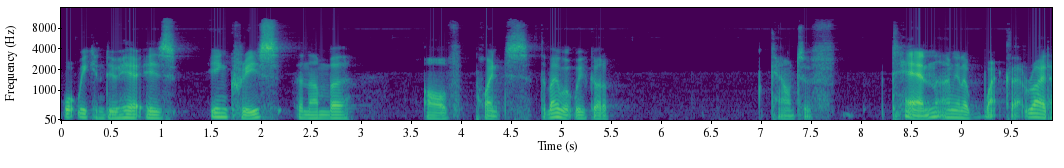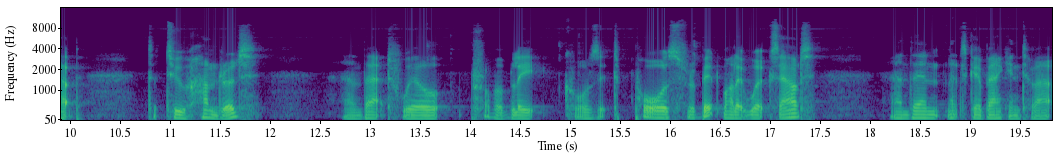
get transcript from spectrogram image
what we can do here is increase the number of points. At the moment we've got a count of 10, I'm going to whack that right up to 200 and that will probably cause it to pause for a bit while it works out. And then let's go back into our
